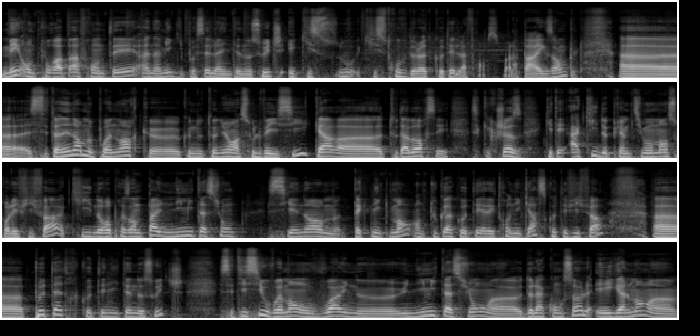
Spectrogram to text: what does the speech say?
mais on ne pourra pas affronter un ami qui possède la Nintendo Switch et qui, se trouve de l'autre côté de la France. Voilà, par exemple. Euh, c'est un énorme point noir que, nous tenions à soulever ici, car euh, tout d'abord, c'est quelque chose qui était acquis depuis un petit moment sur les FIFA, qui ne représente pas une limitation si énorme techniquement, en tout cas côté Electronic Arts, côté FIFA, euh, peut-être côté Nintendo Switch. C'est ici où vraiment on voit une, imitation euh, de la console et également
